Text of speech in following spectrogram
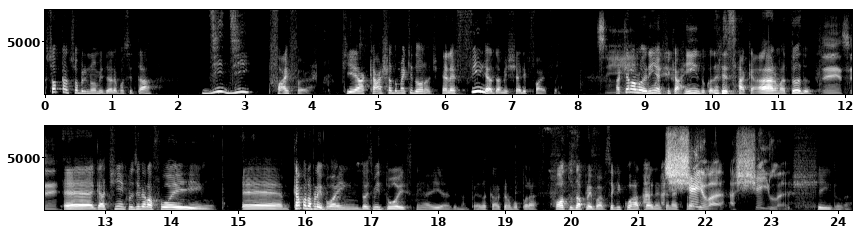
Só por causa do sobrenome dela, eu vou citar Didi Pfeiffer, que é a caixa do McDonald's. Ela é filha da Michelle Pfeiffer. Sim. Aquela loirinha que fica rindo quando ele saca a arma, tudo. Sim, sim. É, gatinha, inclusive, ela foi é, capa da Playboy em 2002. Tem aí, claro que eu não vou pôr as fotos da Playboy. Você que corra atrás na A, a internet. ver. Sheila, a Sheila. Sheila.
